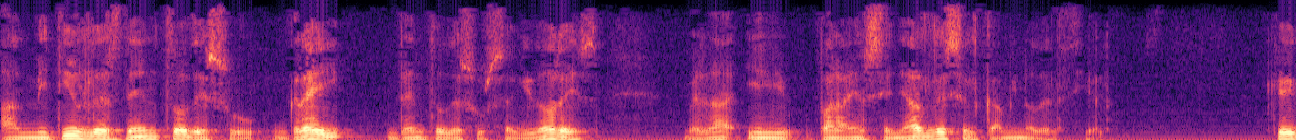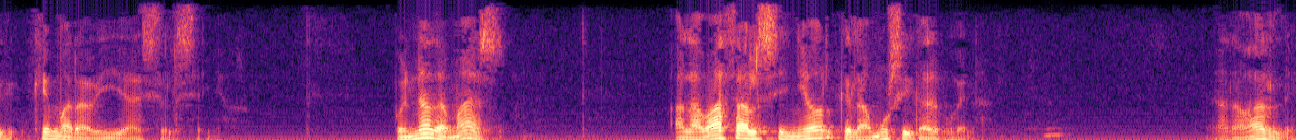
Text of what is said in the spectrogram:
admitirles dentro de su grey, dentro de sus seguidores, ¿verdad? Y para enseñarles el camino del cielo. Qué, qué maravilla es el Señor. Pues nada más. Alabad al Señor que la música es buena. Alabarle,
